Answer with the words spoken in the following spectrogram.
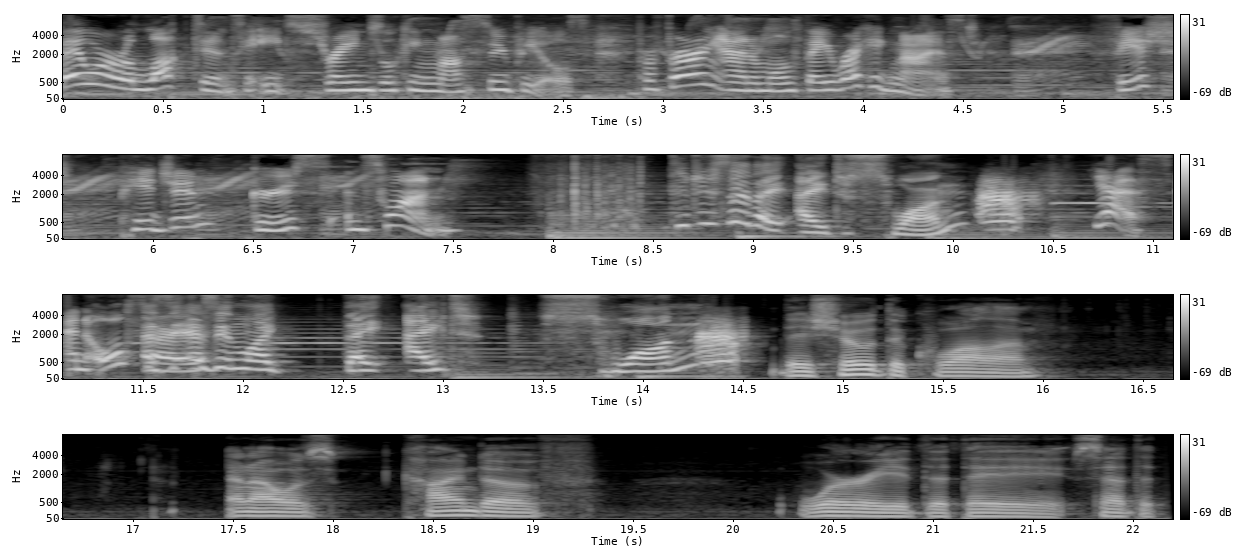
They were reluctant to eat strange looking marsupials, preferring animals they recognized fish, pigeon, goose, and swan. Did you say they ate swan? Yes, and also. As, as in, like, They ate swan? They showed the koala, and I was kind of worried that they said that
